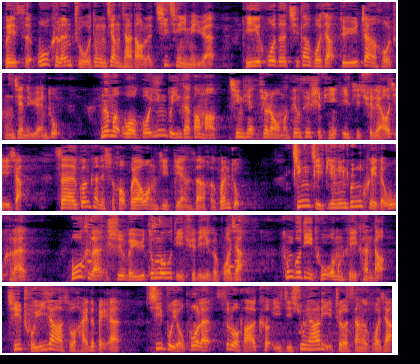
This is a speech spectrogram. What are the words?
为此，乌克兰主动降价到了七千亿美元，以获得其他国家对于战后重建的援助。那么我国应不应该帮忙？今天就让我们跟随视频一起去了解一下。在观看的时候，不要忘记点赞和关注。经济濒临崩溃的乌克兰，乌克兰是位于东欧地区的一个国家。通过地图我们可以看到，其处于亚速海的北岸，西部有波兰、斯洛伐克以及匈牙利这三个国家，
